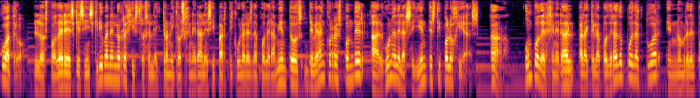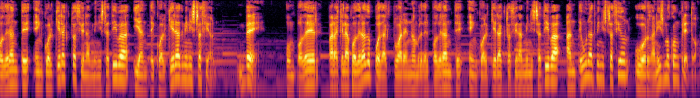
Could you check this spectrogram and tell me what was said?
4. Los poderes que se inscriban en los registros electrónicos generales y particulares de apoderamientos deberán corresponder a alguna de las siguientes tipologías. A. Un poder general para que el apoderado pueda actuar en nombre del poderante en cualquier actuación administrativa y ante cualquier administración. B un poder para que el apoderado pueda actuar en nombre del poderante en cualquier actuación administrativa ante una administración u organismo concreto.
